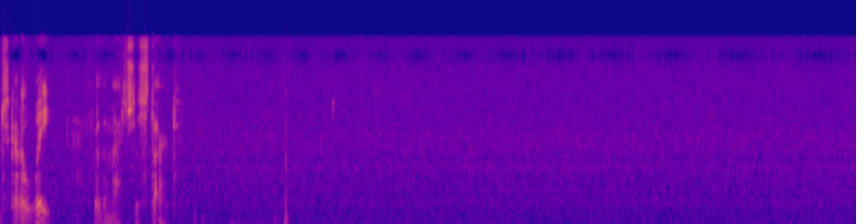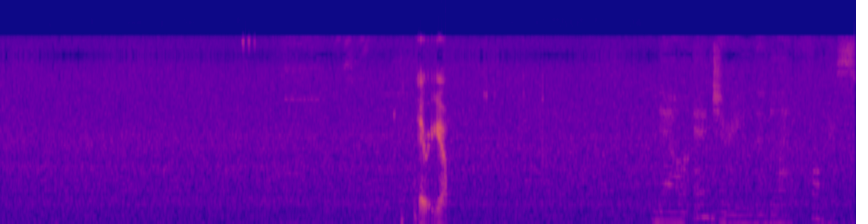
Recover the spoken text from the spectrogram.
I just gotta wait for the match to start. There we go. Now entering the Black Forest.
